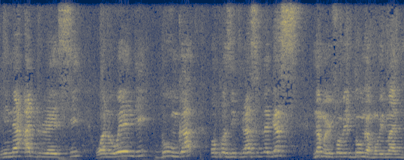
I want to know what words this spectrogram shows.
Nina adresi wano wendi bunga opposite las vegas no mu bifo bibbunga mubimanyi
